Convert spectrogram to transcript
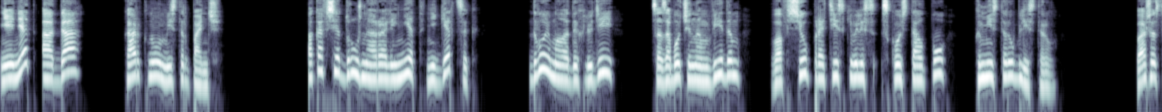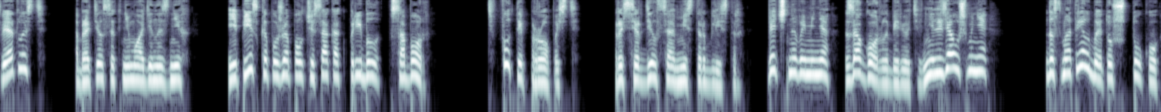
«Не нет, а да», — каркнул мистер Панч. Пока все дружно орали «нет, не герцог», Двое молодых людей с озабоченным видом вовсю протискивались сквозь толпу к мистеру Блистеру. «Ваша светлость?» — обратился к нему один из них. «Епископ уже полчаса как прибыл в собор». «Тьфу ты, пропасть!» — рассердился мистер Блистер. «Вечно вы меня за горло берете. Нельзя уж мне...» «Досмотрел бы эту штуку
